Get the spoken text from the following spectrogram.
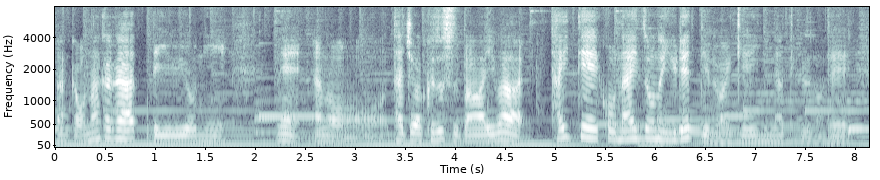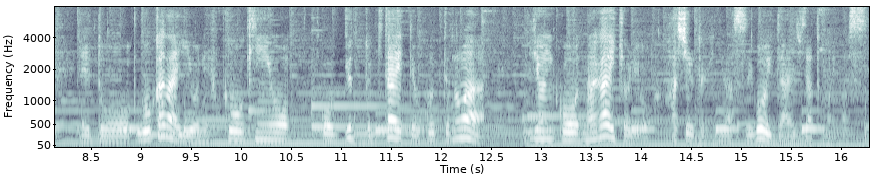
なんかお腹がっていうようにねあの体調が崩す場合は大抵こう内臓の揺れっていうのが原因になってくるので、えーと、動かないように腹横筋をこうギュッと鍛えておくっていうのは非常にこう長い距離を走る時にはすごい大事だと思います。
